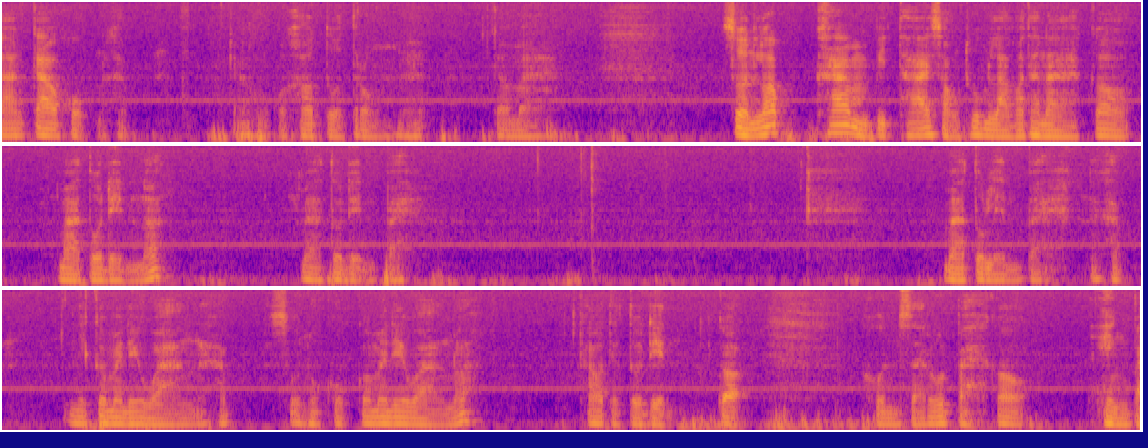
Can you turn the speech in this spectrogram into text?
ล่าง 96 นะครับ 96 ก็เข้าตัวตรงนะฮะก็มา ส่วนรอบค่ำปิดท้าย 2 ทุ่มลาพัฒนาก็มาตัวเด่นเนาะ มาตัวเด่นไป มาตัวเลนไปนะครับนนี่ก็ไม่ได้วางนะครับ ส่วน 66 ก็ไม่ได้วางเนาะ เข้าแต่ตัวเด่นก็คนสารุตไปก็ เฮงไป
